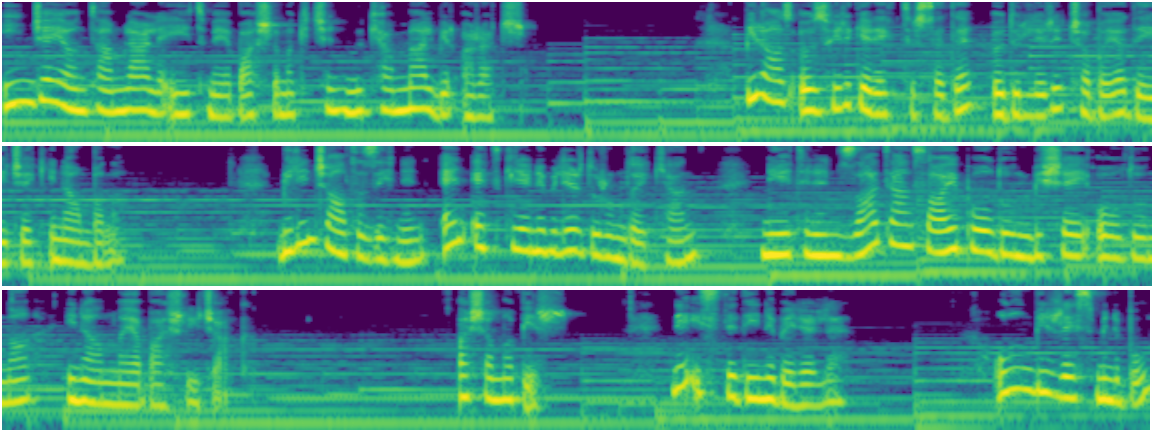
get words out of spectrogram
ince yöntemlerle eğitmeye başlamak için mükemmel bir araç. Biraz özveri gerektirse de ödülleri çabaya değecek inan bana bilinçaltı zihnin en etkilenebilir durumdayken niyetinin zaten sahip olduğun bir şey olduğuna inanmaya başlayacak. Aşama 1. Ne istediğini belirle. Onun bir resmini bul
